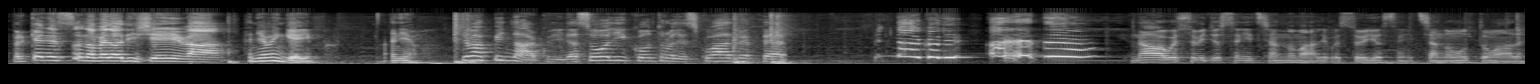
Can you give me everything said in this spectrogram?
Perché nessuno me lo diceva Andiamo in game, andiamo Siamo a Pinnacoli, da soli contro le squadre per... Pinnacoli, oh Dio No, questo video sta iniziando male, questo video sta iniziando molto male.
